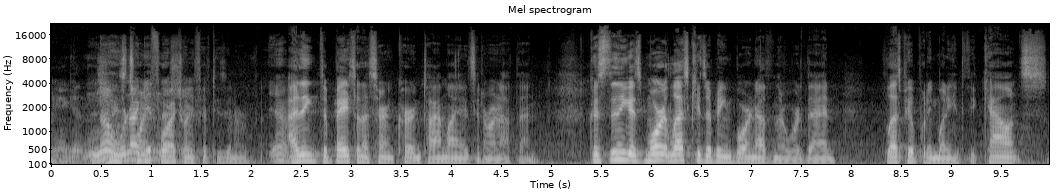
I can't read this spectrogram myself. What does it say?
We ain't getting that. No, we're it's not getting 24 or 2050 is gonna. yeah. I think the based on a certain current timeline, it's gonna run out then. Because the thing is, more less kids are being born now than there were then. Less people putting money into the accounts.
